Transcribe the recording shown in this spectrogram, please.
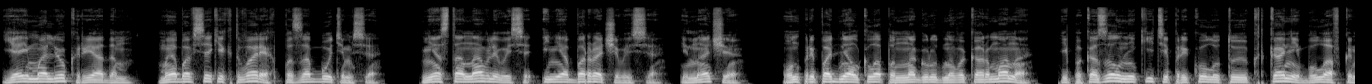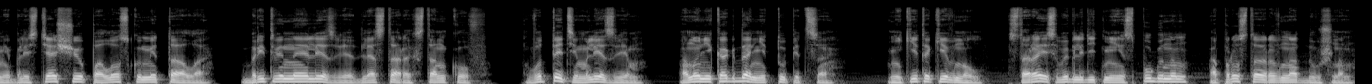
Я и малек рядом, мы обо всяких тварях позаботимся. Не останавливайся и не оборачивайся, иначе...» Он приподнял клапан нагрудного кармана и показал Никите приколотую к ткани булавками блестящую полоску металла. Бритвенное лезвие для старых станков. Вот этим лезвием. Оно никогда не тупится. Никита кивнул, стараясь выглядеть не испуганным, а просто равнодушным.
